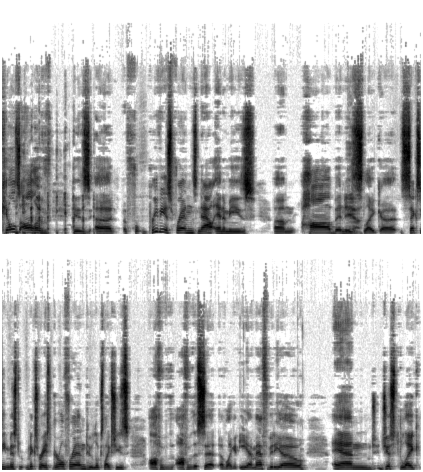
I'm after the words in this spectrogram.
kills all of his uh, f- previous friends, now enemies. Um, Hob and his Yeah. like uh, sexy mixed race girlfriend who looks like she's off of off of the set of like an EMF video. And just like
